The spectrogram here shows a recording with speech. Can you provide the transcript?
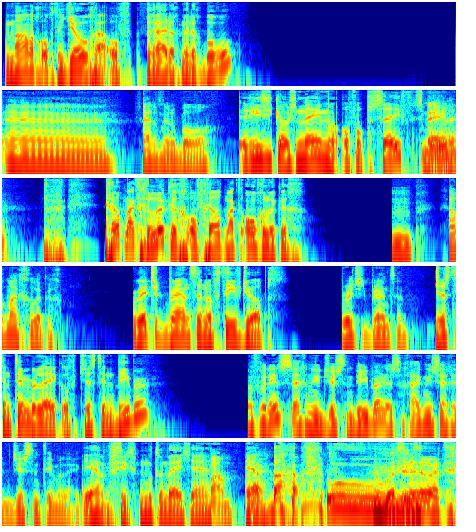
Maandagochtend yoga of vrijdagmiddag borrel? Eh vrijdagmiddagborrel. Risico's nemen of op safe spelen? Nemen. Geld maakt gelukkig of geld maakt ongelukkig? Hm, geld maakt gelukkig. Richard Branson of Steve Jobs? Richard Branson. Justin Timberlake of Justin Bieber? Mijn vriendin zeggen nu Justin Bieber, dus dan ga ik nu zeggen Justin Timberlake. Ja, precies. Moet een beetje... Bam. Ja, Ja. bam. Oeh, als je dit hoort.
